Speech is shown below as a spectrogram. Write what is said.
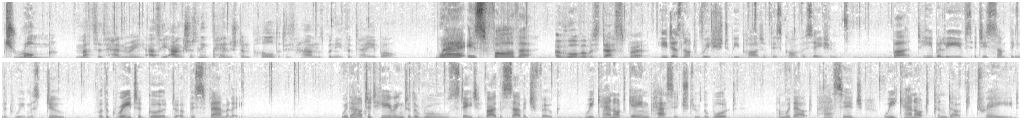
It's wrong. muttered Henry as he anxiously pinched and pulled at his hands beneath the table. Where is father? Aurora was desperate. He does not wish to be part of this conversation, but he believes it is something that we must do for the greater good of this family. Without adhering to the rules stated by the savage folk, we cannot gain passage through the wood, and without passage, we cannot conduct trade.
